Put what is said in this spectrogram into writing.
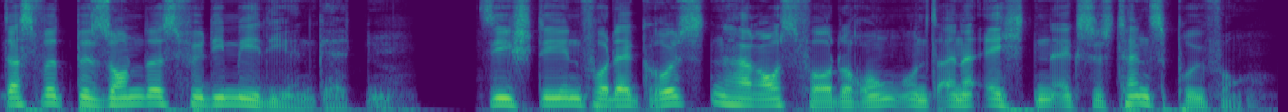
Das wird besonders für die Medien gelten. Sie stehen vor der größten Herausforderung und einer echten Existenzprüfung.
